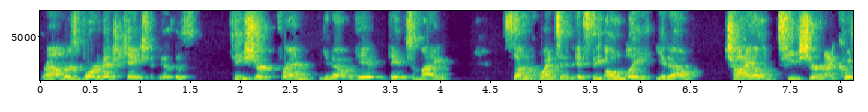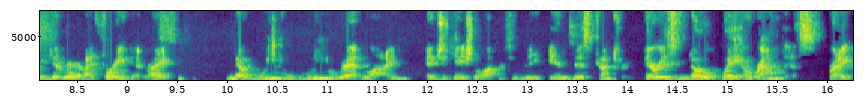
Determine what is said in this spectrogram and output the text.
Brown versus Board of Education. You know, this T-shirt friend, you know, gave gave to my son Quentin. It's the only, you know, child T-shirt I couldn't get rid of. I framed it, right? you know, we we redline educational opportunity in this country. There is no way around this, right?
